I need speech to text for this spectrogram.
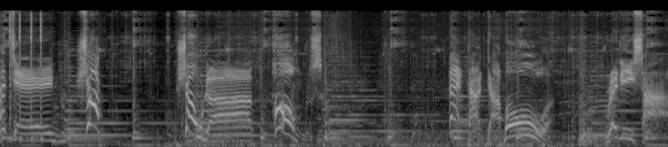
Attain! Shot! Shoulder! Homs! At the double! Ready, sir!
